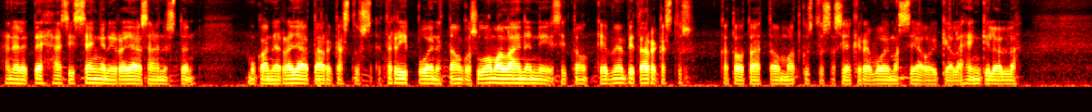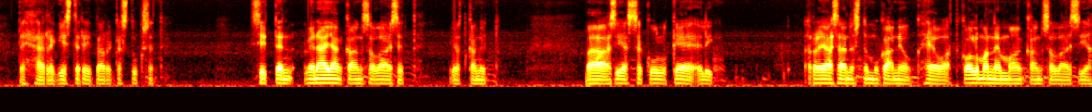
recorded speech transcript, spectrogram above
hänelle tehdään siis Schengenin rajasäännöstön mukainen rajatarkastus, että riippuen, että onko suomalainen, niin sitten on kevyempi tarkastus. Katsotaan, että on matkustusasiakirja voimassa ja oikealla henkilöllä. Tehdään rekisteritarkastukset. Sitten Venäjän kansalaiset, jotka nyt pääasiassa kulkee, eli rajasäännöstön mukaan ne he ovat kolmannen maan kansalaisia,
